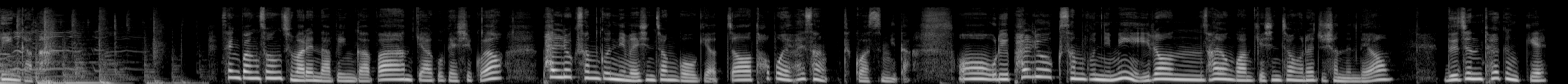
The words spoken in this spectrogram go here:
나비인가 봐. 생방송 주말엔 나비인가 봐 함께하고 계시고요. 8639님의 신청곡이었죠. 터보의 회상 듣고 왔습니다. 어, 우리 8639님이 이런 사연과 함께 신청을 해주셨는데요. 늦은 퇴근길,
